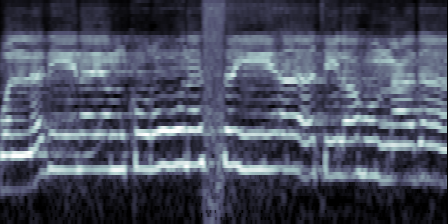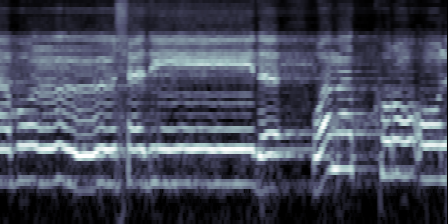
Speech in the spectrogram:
والذين يمكرون السيئات لهم عذاب شديد. ومكر أولئك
